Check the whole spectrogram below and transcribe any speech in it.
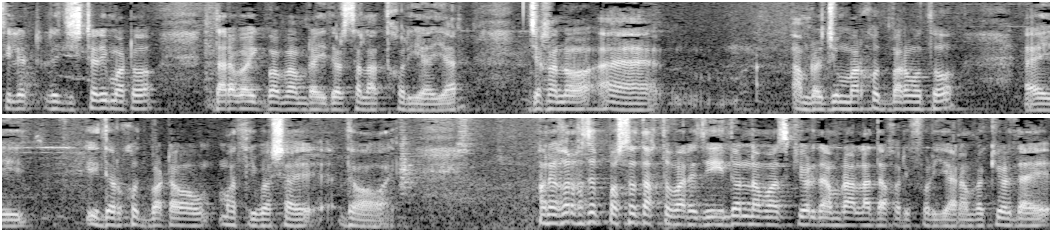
সিলেট রেজিস্ট্রারি মাঠও ধারাবাহিকভাবে আমরা ঈদের সালাত করিয়া ইয়ার যেখানে আমরা জুম্মার খুদ্বার মতো এই ঈদের খুদ্বাটাও মাতৃভাষায় দেওয়া হয়। অনেকের কাছে প্রশ্ন থাকতে পারে যে ঈদের নামাজ কি করে আমরা আলাদা করি পড়ি, আর আমরা কি করে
